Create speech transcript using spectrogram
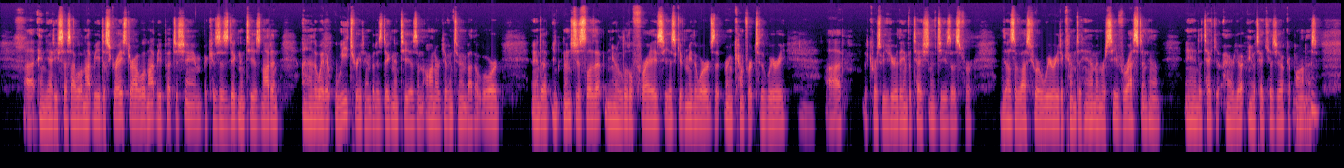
Uh, and yet he says, I will not be disgraced or I will not be put to shame because his dignity is not in uh, the way that we treat him, but his dignity is an honor given to him by the Lord. And uh, you- you just love that you know, little phrase? He has given me the words that bring comfort to the weary. Uh, of course, we hear the invitation of Jesus for those of us who are weary to come to Him and receive rest in Him, and to take our you know take His yoke upon us.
